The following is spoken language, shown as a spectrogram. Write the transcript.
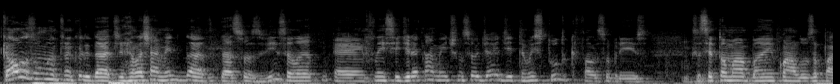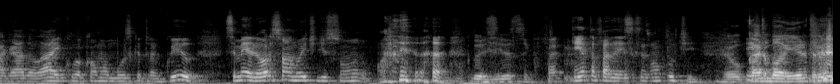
causa uma tranquilidade, o relaxamento da- das suas vistas, ela é, influencia diretamente no seu dia a dia. Tem um estudo que fala sobre isso. Se você tomar banho com a luz apagada lá e colocar uma música tranquila, você melhora sua noite de sono. Dois dias. Tenta fazer isso que vocês vão curtir. Eu caio no banheiro também.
